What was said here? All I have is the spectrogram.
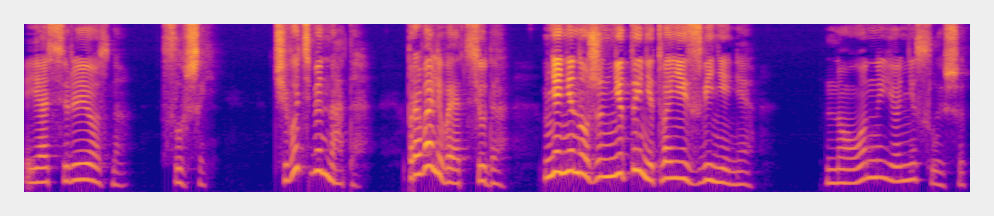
я серьезно. Слушай, чего тебе надо? Проваливай отсюда. Мне не нужен ни ты, ни твои извинения. Но он ее не слышит.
